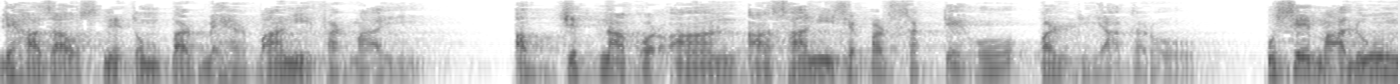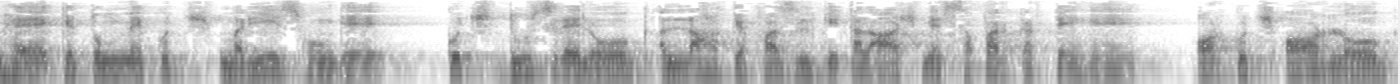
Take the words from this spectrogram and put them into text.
لہذا اس نے تم پر مہربانی فرمائی۔ اب جتنا قرآن آسانی سے پڑھ سکتے ہو، پڑھ لیا کرو۔ اسے معلوم ہے کہ تم میں کچھ مریض ہوں گے، کچھ دوسرے لوگ اللہ کے فضل کی تلاش میں سفر کرتے ہیں، اور کچھ اور لوگ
